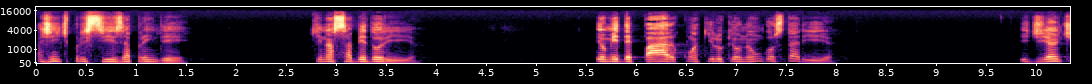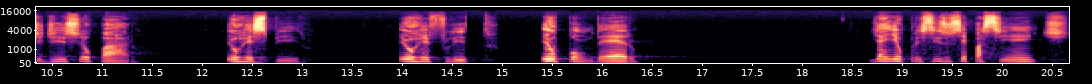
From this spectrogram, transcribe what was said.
A gente precisa aprender que na sabedoria eu me deparo com aquilo que eu não gostaria. E diante disso eu paro eu respiro, eu reflito, eu pondero. E aí eu preciso ser paciente.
